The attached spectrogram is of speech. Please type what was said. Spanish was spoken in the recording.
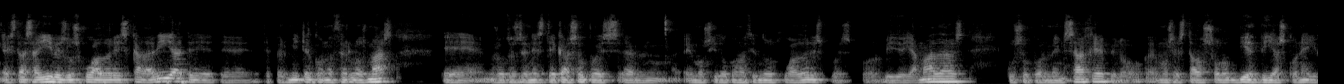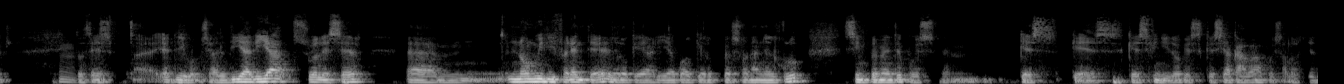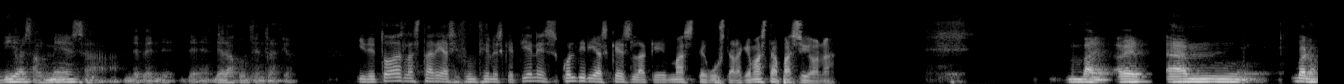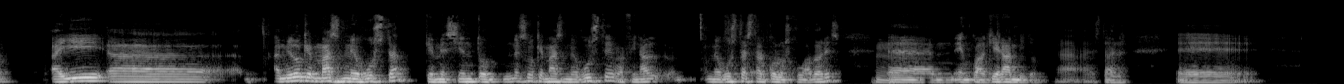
estás ahí, ves los jugadores cada día, te, te, te permite conocerlos más. Eh, nosotros en este caso, pues um, hemos ido conociendo a los jugadores pues, por videollamadas, incluso por mensaje, pero hemos estado solo 10 días con ellos. Entonces, ya te digo, o sea, el día a día suele ser um, no muy diferente ¿eh? de lo que haría cualquier persona en el club, simplemente pues um, que, es, que, es, que es finito, que, es, que se acaba pues a los 10 días, al mes, a, depende de, de la concentración. Y de todas las tareas y funciones que tienes, ¿cuál dirías que es la que más te gusta, la que más te apasiona? Vale, a ver, um, bueno, ahí uh, a mí lo que más me gusta, que me siento, no es lo que más me guste, al final me gusta estar con los jugadores mm. eh, en cualquier ámbito. Estar, eh,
